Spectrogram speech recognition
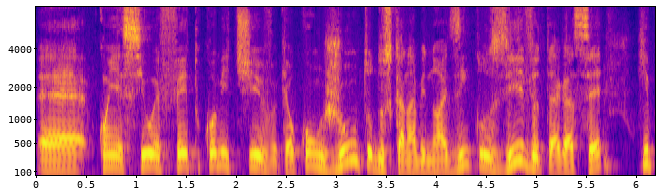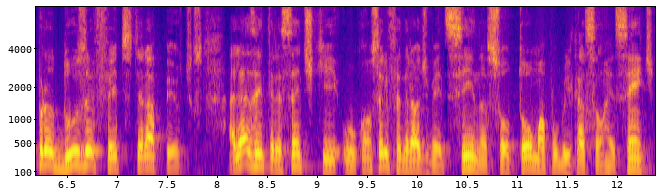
é, conheci o efeito comitiva, que é o conjunto dos canabinoides, inclusive o THC, que produz efeitos terapêuticos. Aliás, é interessante que o Conselho Federal de Medicina soltou uma publicação recente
